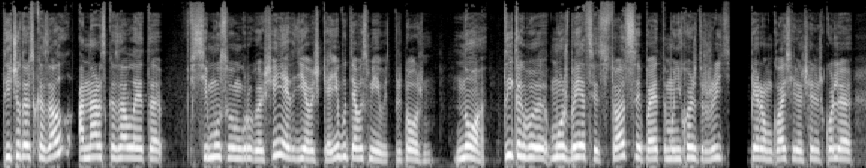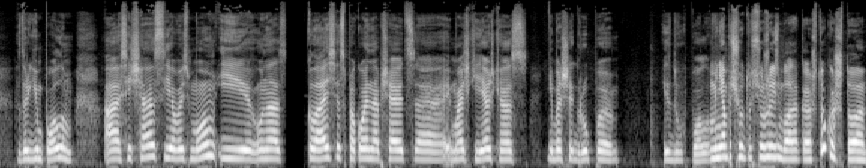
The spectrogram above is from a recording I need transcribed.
Ты что-то рассказал, она рассказала это всему своему кругу общения, этой девочке, они будут тебя высмеивать, предположим. Но ты как бы можешь бояться этой ситуации, поэтому не хочешь дружить в первом классе или начальной школе с другим полом. А сейчас я восьмом, и у нас в классе спокойно общаются и мальчики, и девочки. У нас небольшие группы из двух У полов. меня почему-то всю жизнь была такая штука, что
